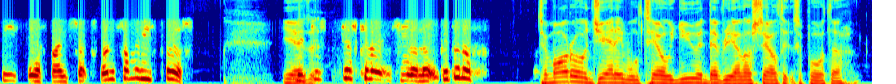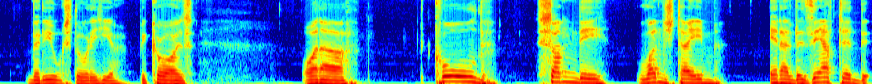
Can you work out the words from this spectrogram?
three, four, five, six months. Some of these players. Yeah, just, just come out and say they're not good enough. Tomorrow, Jerry will tell you and every other Celtic supporter the real story here because on a cold Sunday lunchtime in a deserted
